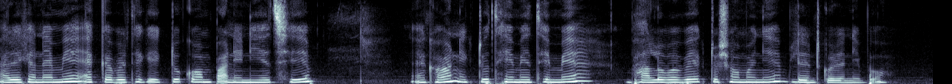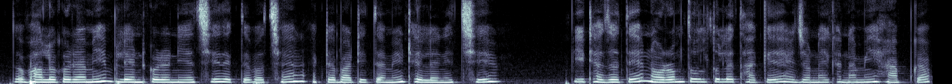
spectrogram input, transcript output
আর এখানে আমি এক কাপের থেকে একটু কম পানি নিয়েছি। এখন একটু থেমে থেমে ভালোভাবে একটু সময় নিয়ে ব্লেন্ড করে নিব। তো ভালো করে আমি ব্লেন্ড করে নিয়েছি, দেখতে পাচ্ছেন? একটা বাটিতে আমি ঢেলে নিচ্ছি। পিঠা যাতে নরম তুলতুলে থাকে এর জন্য এখানে আমি হাফ কাপ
